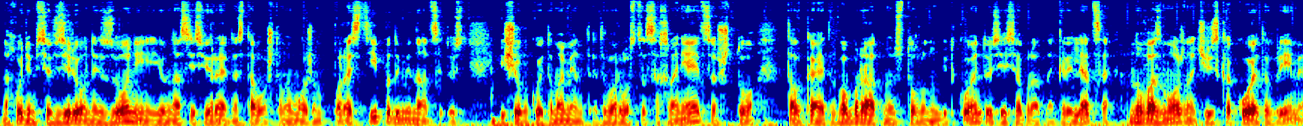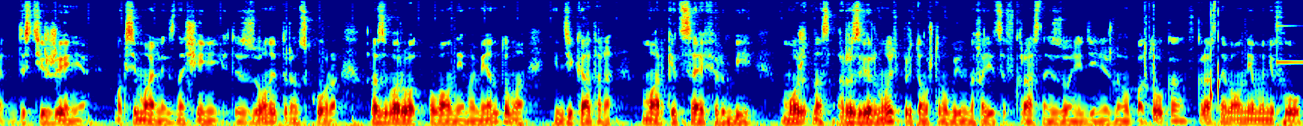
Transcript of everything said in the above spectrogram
Находимся в зеленой зоне, и у нас есть вероятность того, что мы можем порасти по доминации, то есть еще какой-то момент этого роста сохраняется, что толкает в обратную сторону биткоин, то есть есть обратная корреляция, но возможно через какое-то время достижение максимальных значений этой зоны трендскора, разворот по волне моментума индикатора Market Cipher B может нас развернуть, при том, что мы будем находиться в красной зоне денежного потока, в красной волне Moneyflow,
